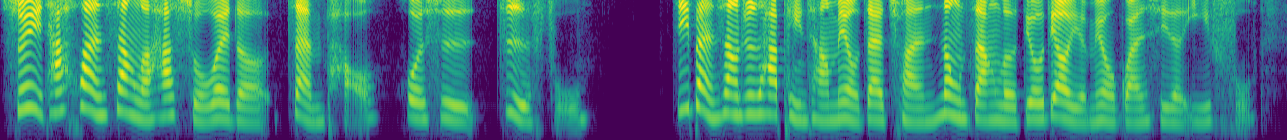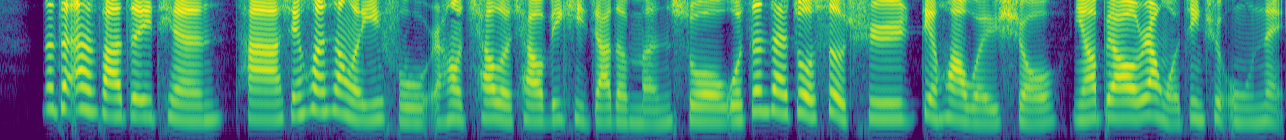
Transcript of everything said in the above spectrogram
所以他换上了他所谓的战袍或是制服。基本上就是他平常没有在穿，弄脏了丢掉也没有关系的衣服。那在案发这一天，他先换上了衣服，然后敲了敲 Vicky 家的门，说：“我正在做社区电话维修，你要不要让我进去屋内？”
